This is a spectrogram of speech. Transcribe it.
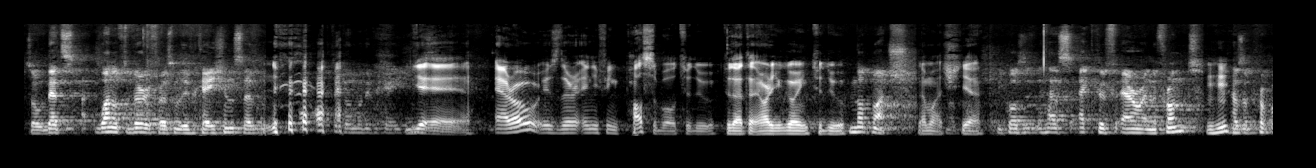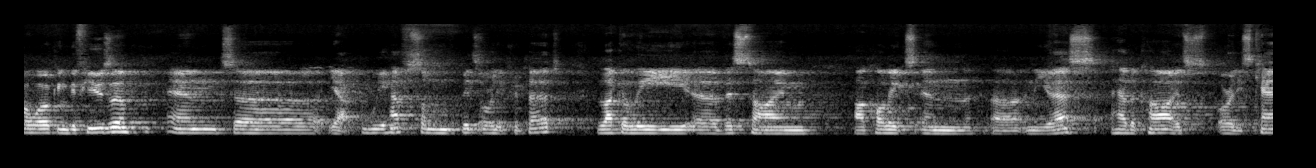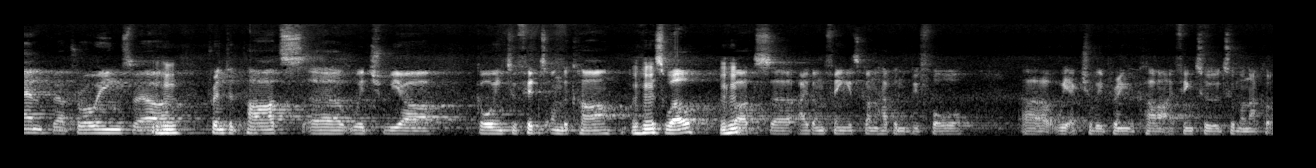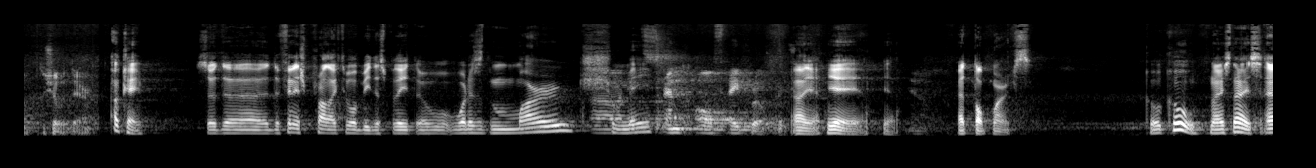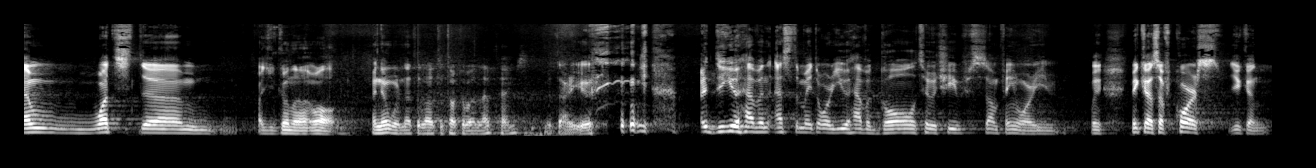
So that's one of the very first modifications, that optical modifications. Yeah. Aero, is there anything possible to do to that? And are you going to do Not much. Not much? Yeah. because it has active aero in the front, Mm-hmm. has a proper working diffuser, and uh, yeah, we have some bits already prepared. Luckily, uh, this time our colleagues in uh, in the US had a car. It's already scanned. There are drawings, there are Mm-hmm. printed parts, uh, which we are going to fit on the car Mm-hmm. as well. But uh, I don't think it's going to happen before. Uh, we actually bring the car, I think, to, to Monaco to show it there. Okay. So the the finished product will be displayed. Uh, what is it? March, May? End of April. Oh yeah, yeah, yeah, yeah. Yeah. At Top Marques. Cool, cool, nice, nice. And what's the? Um, are you gonna? Well, I know we're not allowed to talk about lap times, but are you? do you have an estimate, or you have a goal to achieve something, or you? Because of course you can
